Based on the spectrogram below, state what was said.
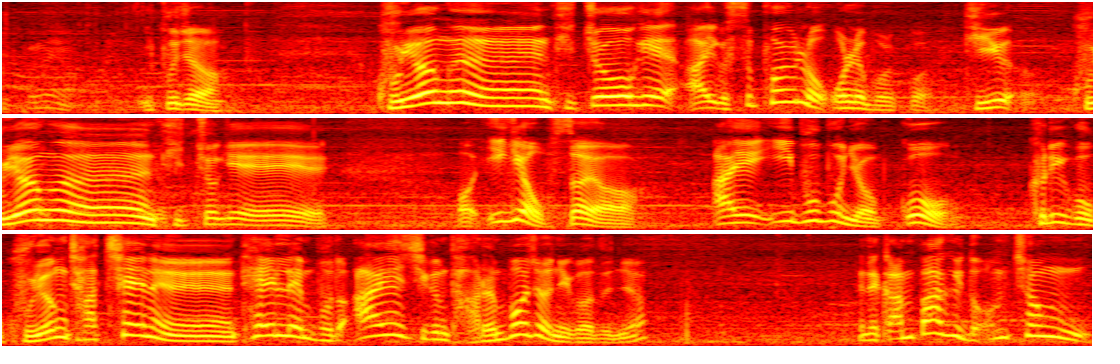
이쁘네요. 이쁘죠? 구형은 뒤쪽에 아 이거 스포일러 올려볼 거. 뒤 구형은 뒤쪽에 어, 이게 없어요. 아예 이 부분이 없고 그리고 구형 자체는 테일램프도 아예 지금 다른 버전이거든요. 근데 깜빡이도 엄청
